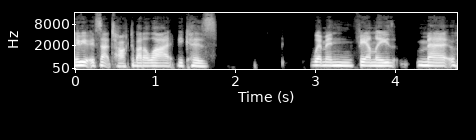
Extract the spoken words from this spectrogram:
maybe it's not talked about a lot because women families met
